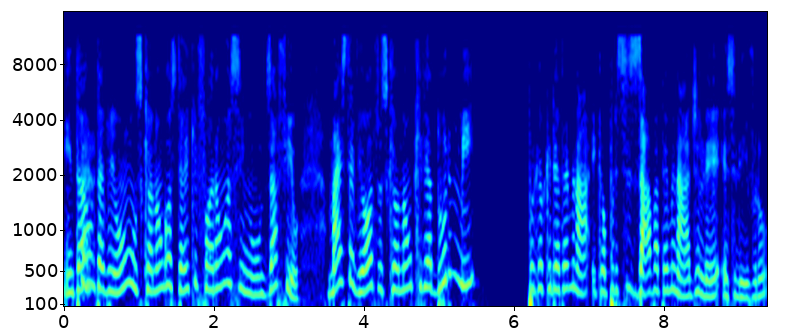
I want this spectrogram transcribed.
Então, teve uns que eu não gostei que foram, assim, um desafio. Mas teve outros que eu não queria dormir, porque eu queria terminar, e que eu precisava terminar de ler esse livro,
